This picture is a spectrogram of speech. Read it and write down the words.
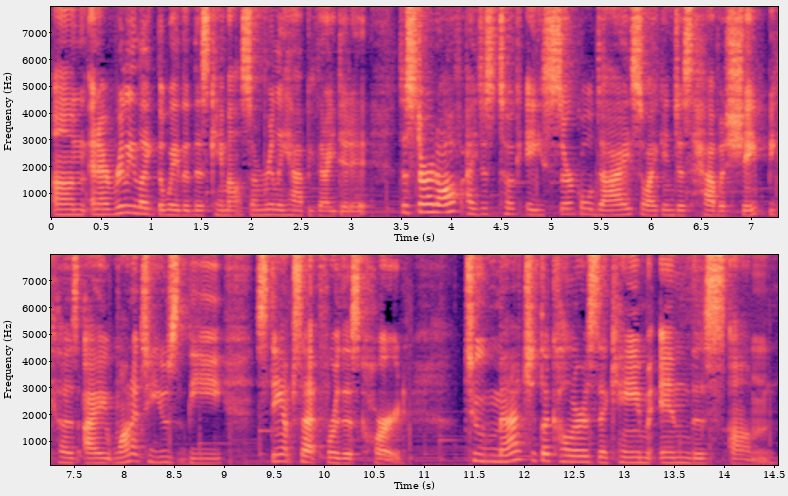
Um, and I really like the way that this came out, so I'm really happy that I did it. To start off, I just took a circle die so I can just have a shape because I wanted to use the stamp set for this card. To match the colors that came in this um,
